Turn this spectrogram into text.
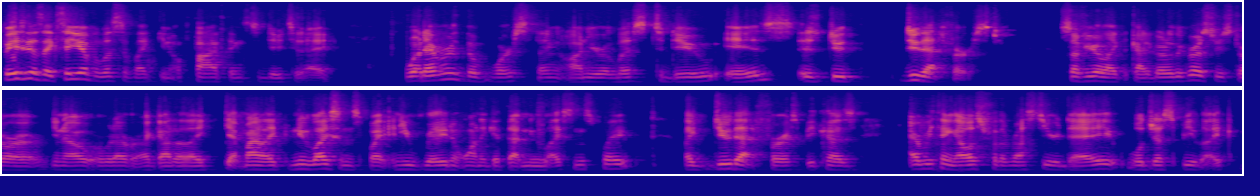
basically, it's like say you have a list of like you know five things to do today. Whatever the worst thing on your list to do is, is do do that first. So if you're like, I gotta go to the grocery store, you know, or whatever, I gotta like get my like new license plate, and you really don't want to get that new license plate, like do that first because everything else for the rest of your day will just be like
